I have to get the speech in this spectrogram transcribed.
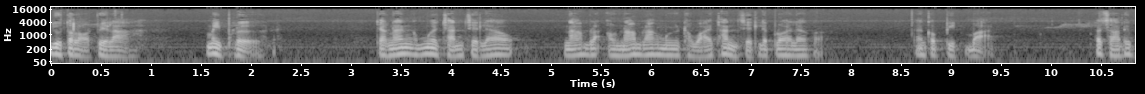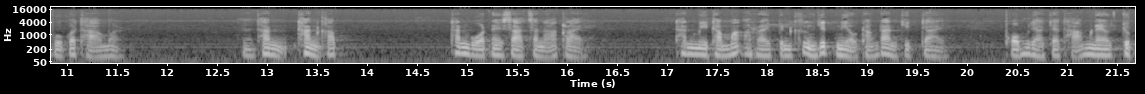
อยู่ตลอดเวลา ไม่เผลอ จากนั้นเมื่อฉันเสร็จแล้ว น้ำเอาน้ำล้างมือถวายท่านเสร็จเรียบร้อยแล้วก็ ท่านก็ปิดบาตรพระสารีบุตรก็ถามว่าท่านท่านครับ ท่านบวชในศาสนาใคร ท่านมีธรรมะอะไรเป็นเครื่องยึดเหนี่ยวทางด้านจิตใจ ผมอยากจะถามแนวจุด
